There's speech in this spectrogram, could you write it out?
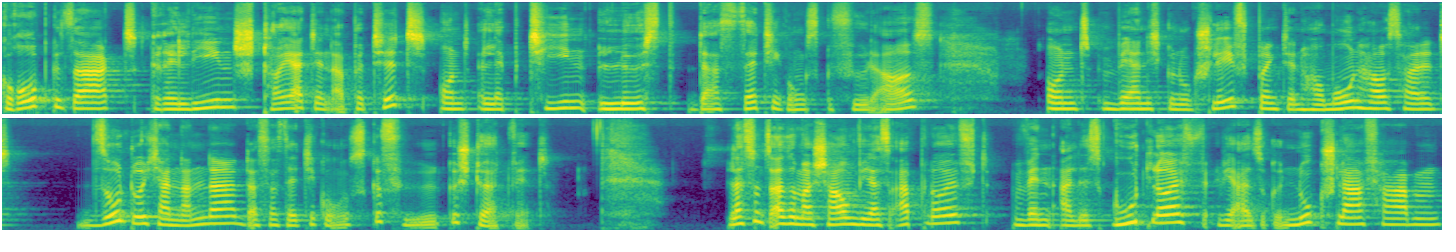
Grob gesagt, Grelin steuert den Appetit und Leptin löst das Sättigungsgefühl aus. Und wer nicht genug schläft, bringt den Hormonhaushalt so durcheinander, dass das Sättigungsgefühl gestört wird. Lass uns also mal schauen, wie das abläuft, wenn alles gut läuft, wir also genug Schlaf haben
